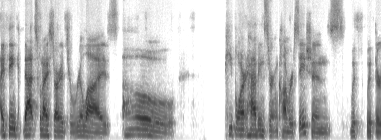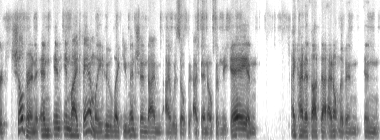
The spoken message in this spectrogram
i think that's when i started to realize oh people aren't having certain conversations with with their children and in, in my family who like you mentioned i'm i was open i've been openly gay and i kind of thought that i don't live in in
